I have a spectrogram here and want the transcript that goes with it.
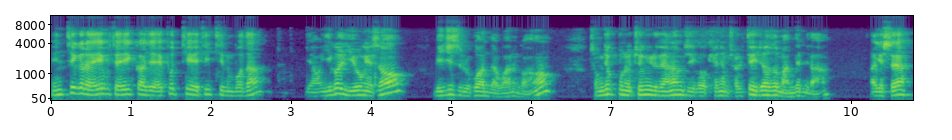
인티그랄 a부터 a까지 ft의 dt는 뭐다? 0. 이걸 이용해서 미지수를 구한다고 하는 거. 정적분을 정의로 된 함수 이거 개념 절대 잊어서는 안 됩니다. 알겠어요? 자,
